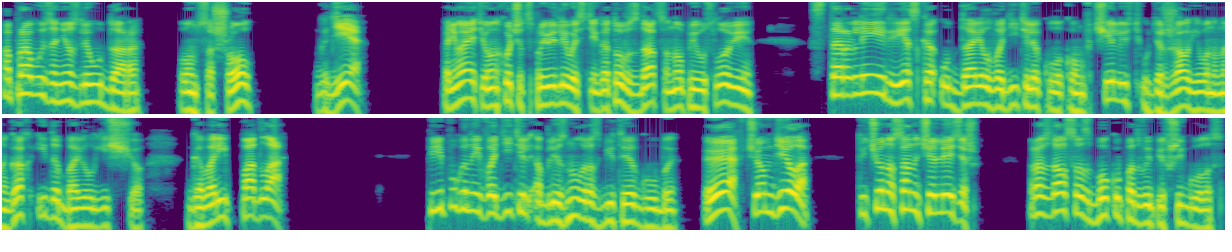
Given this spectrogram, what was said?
а правую занес для удара. Он сошел. Где? Понимаете, он хочет справедливости, готов сдаться, но при условии... Старлей резко ударил водителя кулаком в челюсть, удержал его на ногах и добавил еще. «Говори, падла!» Перепуганный водитель облизнул разбитые губы. «Э, в чем дело? Ты че на Саныча лезешь?» Раздался сбоку подвыпивший голос.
